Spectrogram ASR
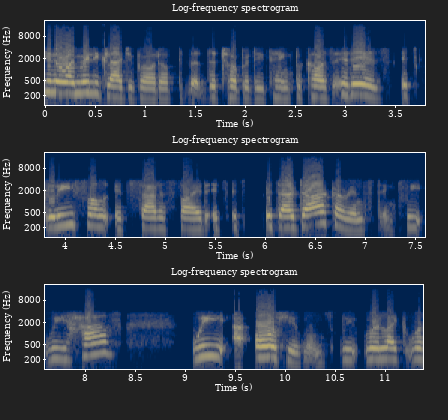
You know, I'm really glad you brought up the, the Tubridy thing because it is. It's gleeful. It's satisfied. It's it's it's our darker instinct. We we have we uh, all humans we we're like we're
